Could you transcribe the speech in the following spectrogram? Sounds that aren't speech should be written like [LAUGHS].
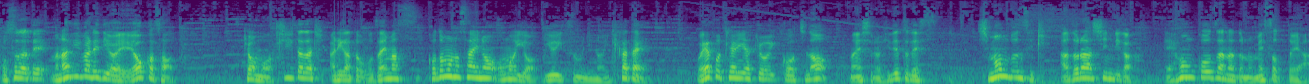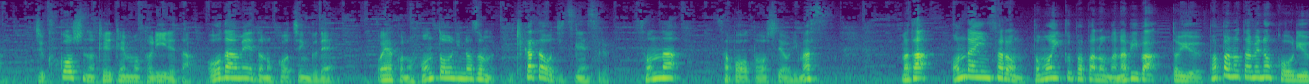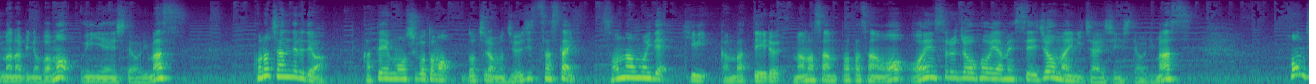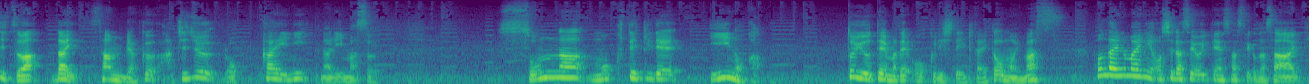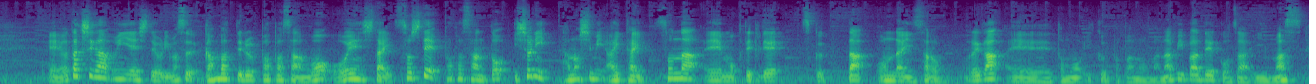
子育て学びバレディオへようこそ。今日もお聴きいただきありがとうございます。子供の才能思いを唯一無二の生き方へ。親子キャリア教育コーチの前城秀人です。指紋分析アドラー心理学絵本講座などのメソッドや塾講師の経験も取り入れたオーダーメイドのコーチングで親子の本当に望む生き方を実現するそんなサポートをしております。またオンラインサロンともいくパパの学び場というパパのための交流学びの場も運営しております。このチャンネルでは家庭もお仕事もどちらも充実させたい。そんな思いで日々頑張っているママさんパパさんを応援する情報やメッセージを毎日配信しております。本日は第386回になります。そんな目的でいいのか？というテーマでお送りしていきたいと思います。本題の前にお知らせを一点させてください。えー、私が運営しております頑張ってるパパさんを応援したい。そしてパパさんと一緒に楽しみ合いたい。そんな、えー、目的で作ったオンラインサロン。これが、えー、ともいくパパの学び場でございます、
